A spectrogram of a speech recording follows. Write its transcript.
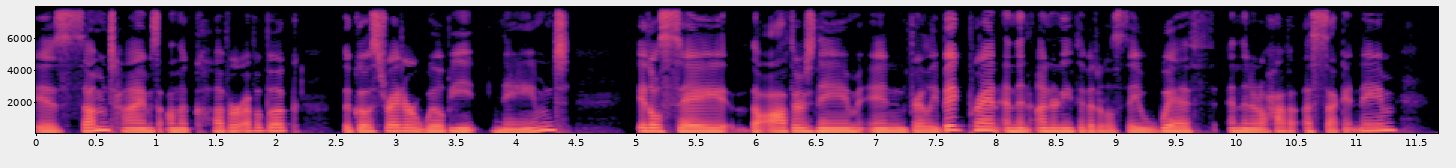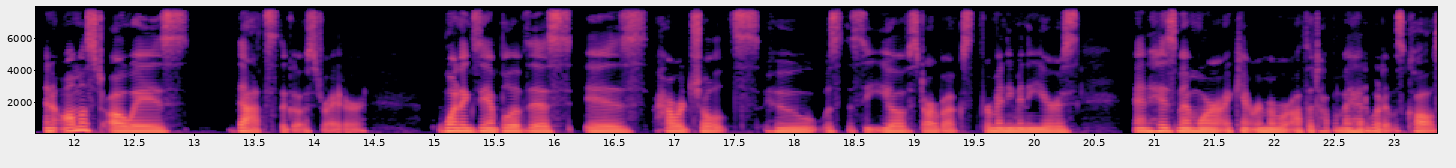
is sometimes on the cover of a book, the ghostwriter will be named. It'll say the author's name in fairly big print, and then underneath of it, it'll say with, and then it'll have a second name. And almost always, that's the ghostwriter. One example of this is Howard Schultz, who was the CEO of Starbucks for many, many years. And his memoir, I can't remember off the top of my head what it was called,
